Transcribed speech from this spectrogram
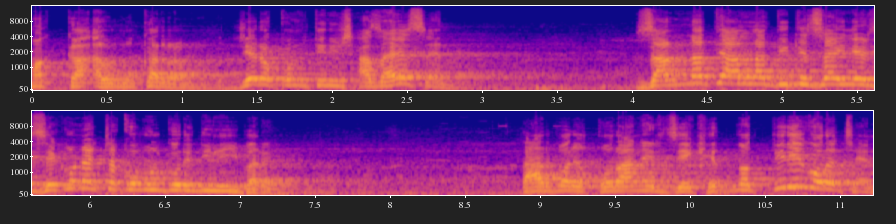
মক্কা আল মুকাররমা যেরকম তিনি সাজাইছেন, জান্নাতে আল্লাহ দিতে চাইলে যে কোনো একটা কবুল করে দিলেই পারেন তারপরে কোরআনের যে খেদমত তিনি করেছেন,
